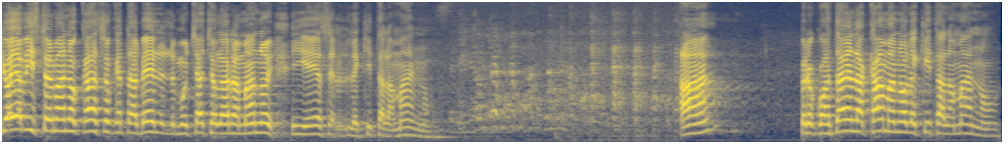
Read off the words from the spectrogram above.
yo haya visto, hermano, caso que tal vez el muchacho le da la mano y, ella le quita la mano. ¿Ah? Pero cuando está en la cama no le quita la mano.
